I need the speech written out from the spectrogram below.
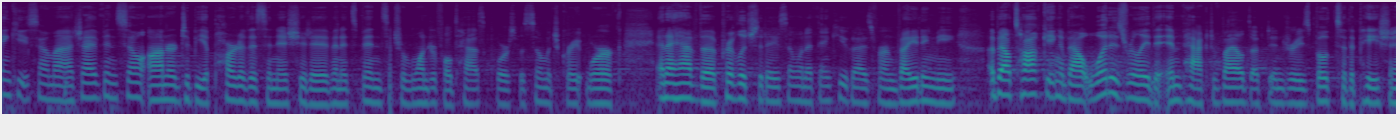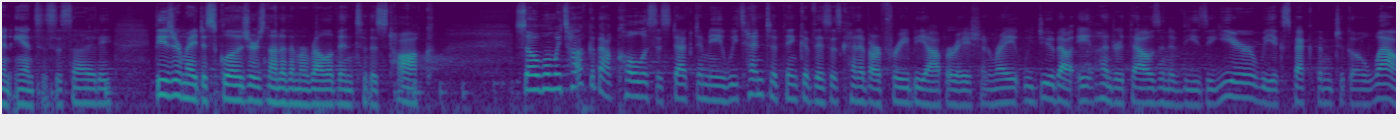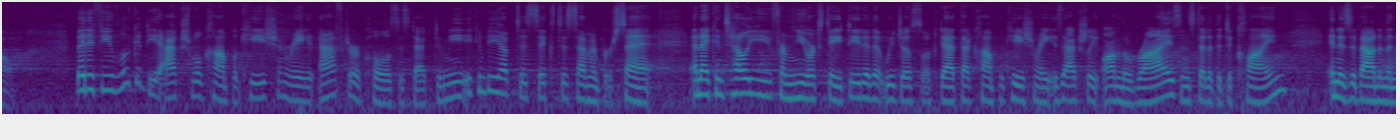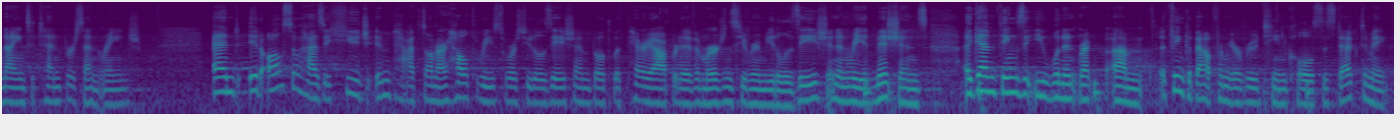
Thank you so much. I've been so honored to be a part of this initiative, and it's been such a wonderful task force with so much great work. And I have the privilege today, so I want to thank you guys for inviting me about talking about what is really the impact of bile duct injuries, both to the patient and to society. These are my disclosures, none of them are relevant to this talk. So when we talk about cholecystectomy, we tend to think of this as kind of our freebie operation, right? We do about 800,000 of these a year. We expect them to go well. But if you look at the actual complication rate after a cholecystectomy, it can be up to 6 to 7%. And I can tell you from New York State data that we just looked at, that complication rate is actually on the rise instead of the decline and is about in the 9 to 10% range. And it also has a huge impact on our health resource utilization, both with perioperative emergency room utilization and readmissions. Again, things that you wouldn't um, think about from your routine cholecystectomy.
